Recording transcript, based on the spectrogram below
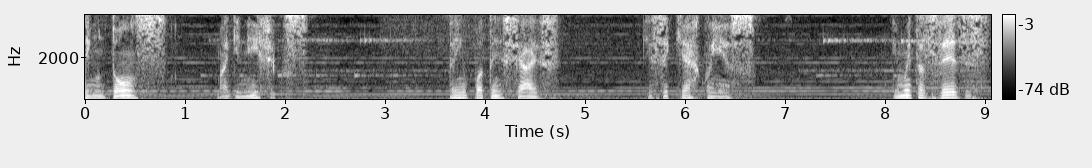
tenho dons magníficos, tenho potenciais que sequer conheço. E muitas vezes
